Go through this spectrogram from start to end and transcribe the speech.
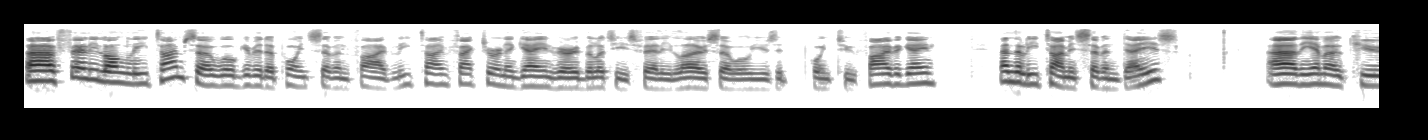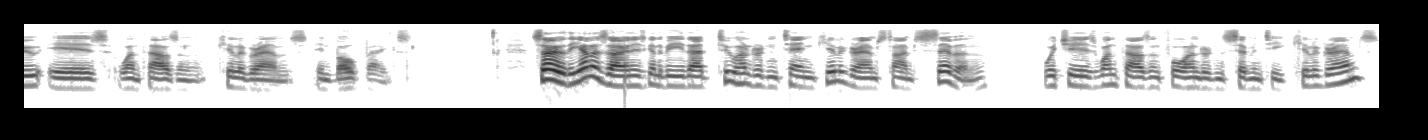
Uh, fairly long lead time, so we'll give it a 0.75 lead time factor. And again, variability is fairly low, so we'll use it 0.25 again. And the lead time is seven days. Uh, the MOQ is 1,000 kilograms in bulk bags. So the yellow zone is going to be that 210 kilograms times 7, which is 1,470 kilograms.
